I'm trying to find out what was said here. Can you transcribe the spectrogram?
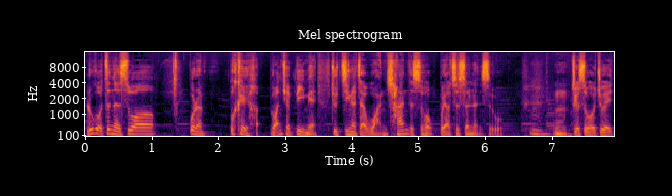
如果真的说不能不可以完全避免，就尽量在晚餐的时候不要吃生冷食物。嗯嗯，这个时候就会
